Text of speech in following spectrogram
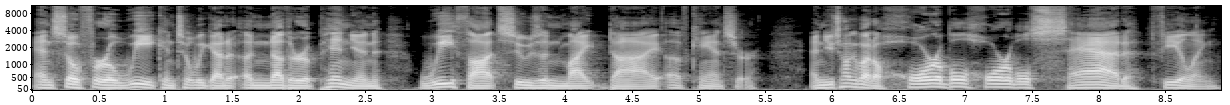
And so, for a week until we got another opinion, we thought Susan might die of cancer. And you talk about a horrible, horrible, sad feeling.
